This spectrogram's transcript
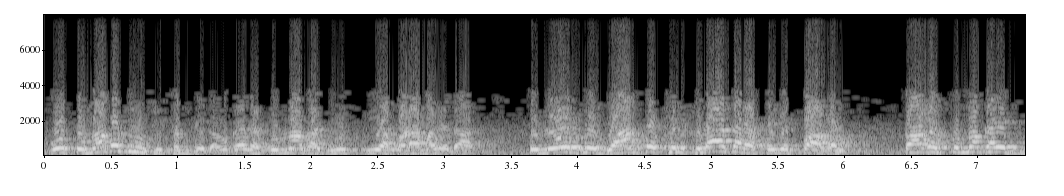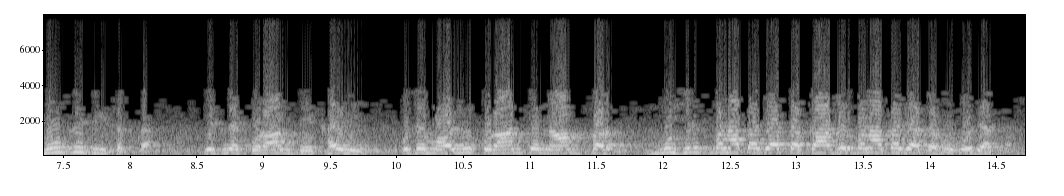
وہ تما کا جوس ہی سمجھے گا؟ وہ کہے گا تما کا جوس پیا، بڑا مزیدار۔ تو لوگ جو جانتے کھلکھلا کر رہتے یہ پاگل۔ پاگل تما کا ایک گھوٹ نہیں پی سکتا۔ جس نے قرآن دیکھا ہی نہیں، اسے مولوی قرآن کے نام پر مشرق بناتا جاتا، کافر بناتا جاتا، وہ ہو جاتا۔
